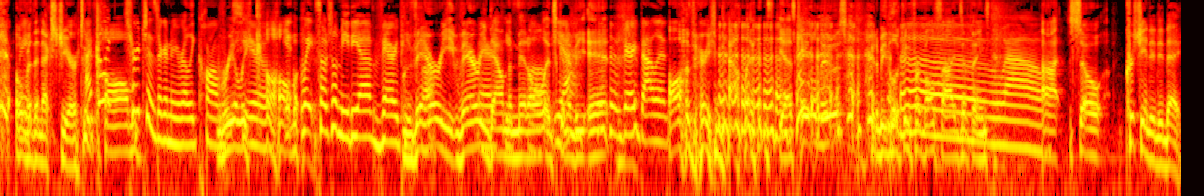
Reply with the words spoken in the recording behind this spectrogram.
over the next year. It's I feel calm. like churches are going to be really calm. Really too. calm. It- wait, social media very peaceful. very, very, Very down the middle. It's Yeah. going to be it. very balanced. All very balanced. yes, cable news going to be looking for both sides of things. Oh, wow. Uh, so, Christianity Today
